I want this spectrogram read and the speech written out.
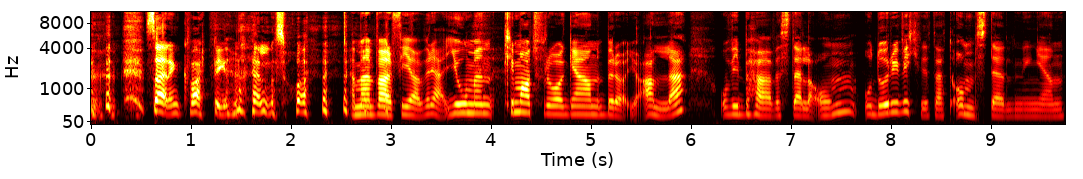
Så här en kvart in eller så. ja men varför gör vi det? Jo men klimatfrågan berör ju alla och vi behöver ställa om och då är det viktigt att omställningen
